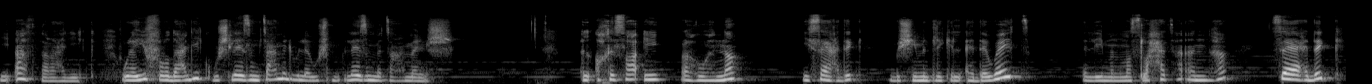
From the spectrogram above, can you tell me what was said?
يأثر عليك ولا يفرض عليك وش لازم تعمل ولا وش لازم ما تعملش. الأخصائي راهو هنا يساعدك باش يمدلك الأدوات اللي من مصلحتها أنها تساعدك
